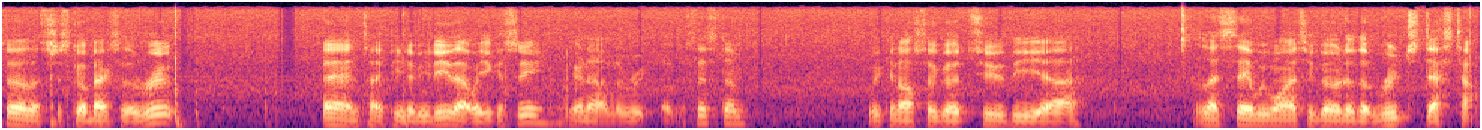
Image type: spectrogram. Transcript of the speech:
So let's just go back to the root and type pwd, that way you can see you're now in the root of the system. We can also go to the uh, let's say we wanted to go to the roots desktop.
